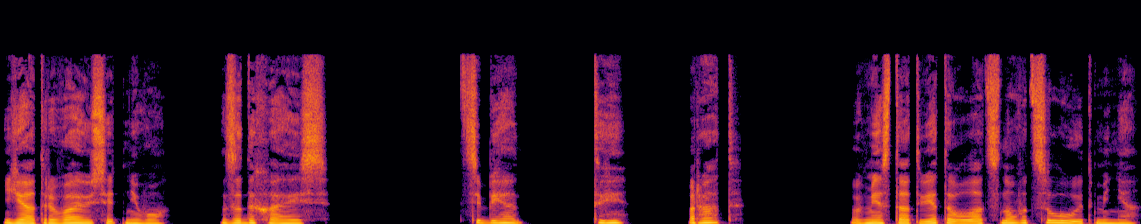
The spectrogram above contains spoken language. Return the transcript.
Я отрываюсь от него, задыхаясь. «Тебе... ты рад?» Вместо ответа Влад снова целует меня,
